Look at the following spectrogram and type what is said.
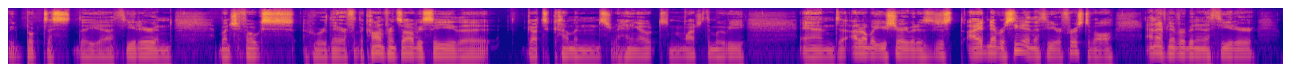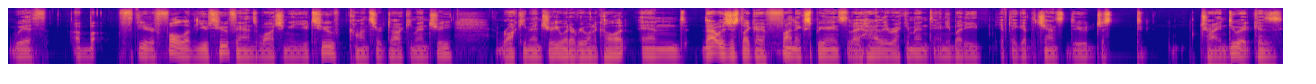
we booked the uh, theater, and a bunch of folks who were there for the conference. Obviously, the got to come and sort of hang out and watch the movie. And uh, I don't know about you, Sherry, but it was just I had never seen it in the theater first of all, and I've never been in a theater with a theater full of U2 fans watching a U2 concert documentary, rockumentary, whatever you want to call it. And that was just like a fun experience that I highly recommend to anybody if they get the chance to do just to try and do it because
